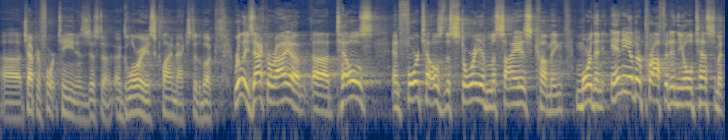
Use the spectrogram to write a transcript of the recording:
Uh, chapter 14 is just a, a, glorious climax to the book. Really, Zechariah uh, tells and foretells the story of Messiah's coming more than any other prophet in the Old Testament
